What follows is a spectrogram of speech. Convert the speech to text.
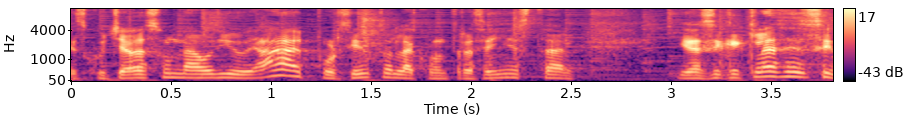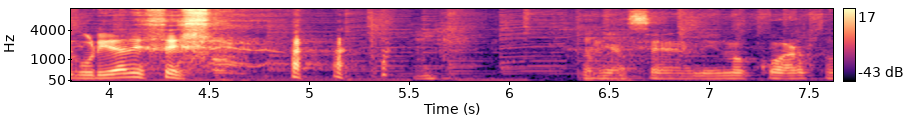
escuchabas un audio, ah, por cierto, la contraseña es tal. Y así, ¿qué clase de seguridad es esa? ya sé, en el mismo cuarto.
